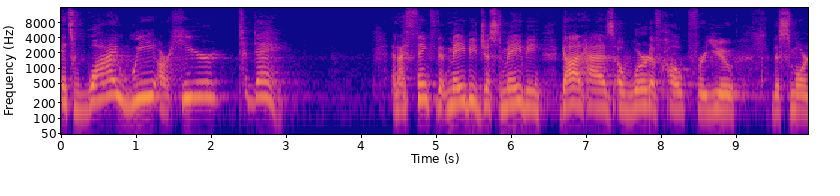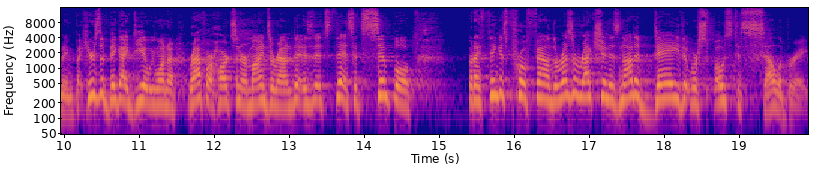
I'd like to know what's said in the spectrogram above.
It's why we are here today. And I think that maybe, just maybe, God has a word of hope for you this morning. But here's the big idea we want to wrap our hearts and our minds around. It's this it's simple, but I think it's profound. The resurrection is not a day that we're supposed to celebrate,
